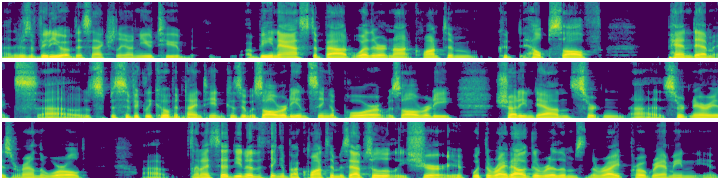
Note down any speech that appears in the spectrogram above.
uh, there's a video of this actually on youtube uh, being asked about whether or not quantum could help solve pandemics uh, specifically covid-19 because it was already in singapore it was already shutting down certain uh, certain areas around the world uh, and I said, you know, the thing about quantum is absolutely sure. If with the right algorithms and the right programming, you know,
